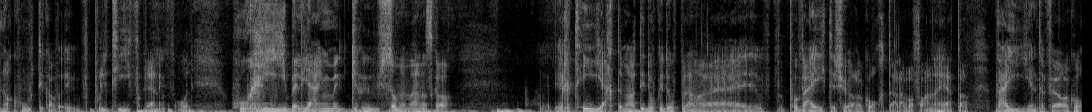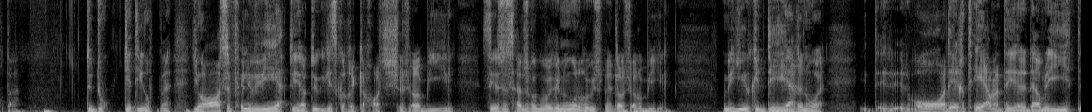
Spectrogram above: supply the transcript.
narkotikapolitiforening for en horribel gjeng med grusomme mennesker irriterte meg at de dukket opp på, denne, eh, på vei til kjørekortet, eller hva faen det heter. Veien til førerkortet. Det dukket de opp med. Ja, selvfølgelig vet vi at du ikke skal røyke hasj og kjøre bil. Sier seg selv, du skal ikke bruke noen rusmidler og kjøre bil. Men det gir jo ikke dere noe å, det irriterer meg at det blir gitt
